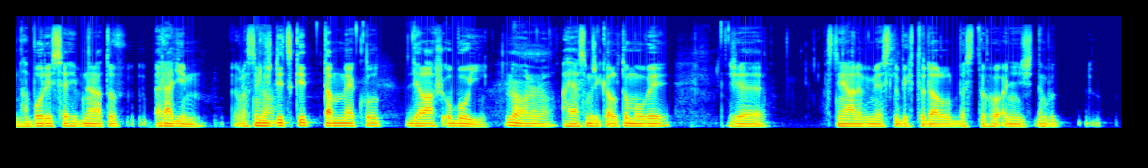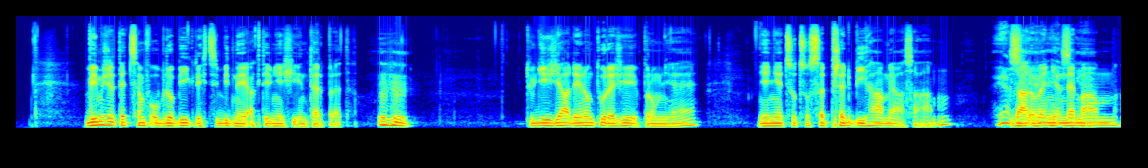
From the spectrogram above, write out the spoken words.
na Borise Hybnera, to radím. Vlastně No. vždycky tam jako děláš obojí. No, no, no. A já jsem říkal Tomovi, že vlastně já nevím, jestli bych to dal bez toho ani, nebo vím, že teď jsem v období, kdy chci být nejaktivnější interpret. Mhm. Tudíž dělat jenom tu režii pro mě je něco, co se předbíhám já sám. Jasně, Zároveň jasně. nemám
